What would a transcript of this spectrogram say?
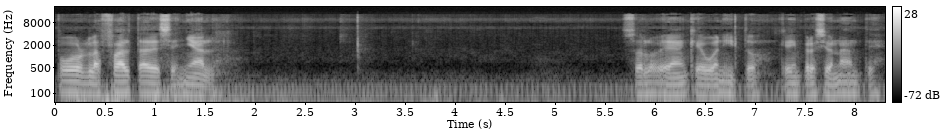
por la falta de señal Solo vean qué bonito, qué impresionante.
